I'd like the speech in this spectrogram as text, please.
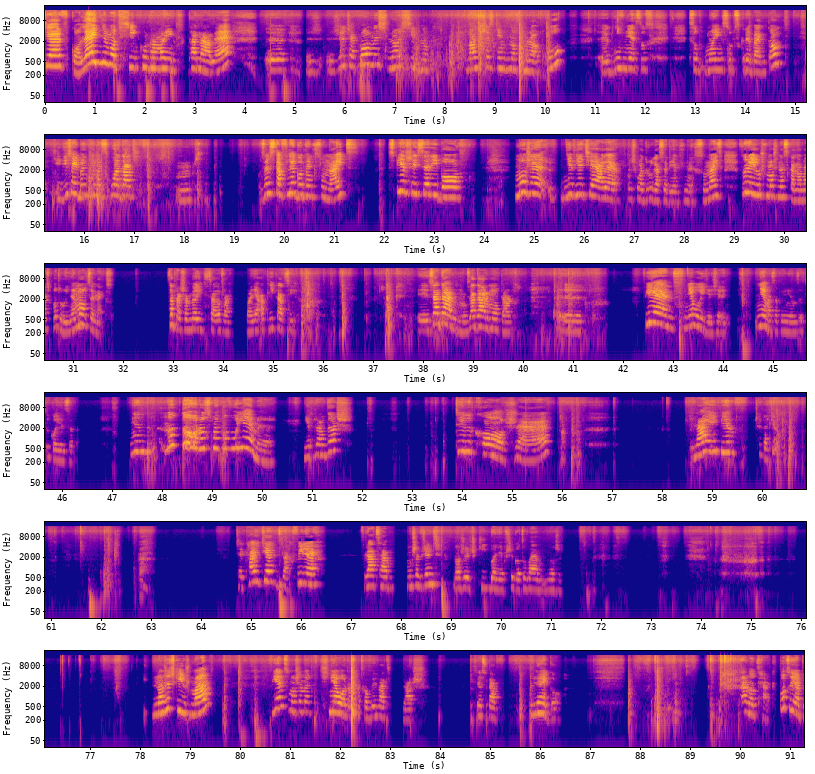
Cię w kolejnym odcinku na moim kanale. Ż- Życzę pomyślności no, Wam wszystkim w nowym roku. Yy, Głównie sus, sub, moim subskrybentom. I dzisiaj będziemy składać mm, zestaw Lego Nexo Nights z pierwszej serii, bo może nie wiecie, ale wyszła druga seria Nexo Nights, w której już można skanować potrójne moce Nexo. Zapraszam do instalowania aplikacji. Tak, y, za darmo, za darmo, tak. Y, Więc nie bójcie się, nie ma za pieniądze, tylko jest za darmo. No to rozpakowujemy, nieprawdaż? Tylko, że najpierw. Czekajcie. Czekajcie, za chwilę wracam. Muszę wziąć nożyczki, bo nie przygotowałem nożyczek. Nożyczki już mam, więc możemy śmiało rozpakowywać nasz zestaw Lego. A no tak, po co ja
